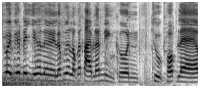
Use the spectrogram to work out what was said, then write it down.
ช่วยเพื่อนได้เยอะเลย แล้วเพื่อนเราก็ตายไปแล้วหนึ่งคน ถูกพบแล้ว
